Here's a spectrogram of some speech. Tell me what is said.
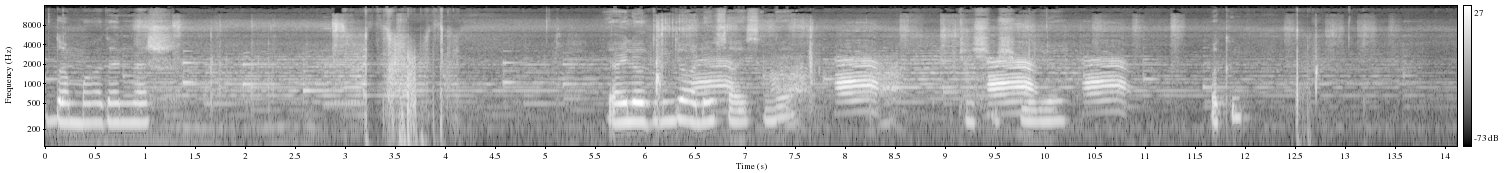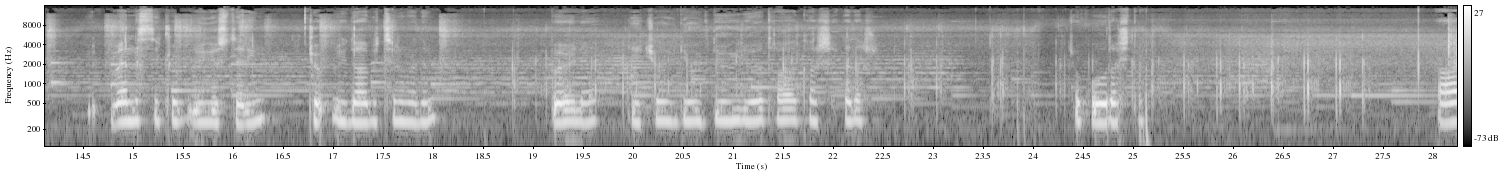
Burada madenler. Yayla öldürünce alev sayesinde pişmiş veriyor. Bakın. Ben size köprüyü göstereyim. Köprüyü daha bitirmedim. Böyle geçiyor gidiyor gidiyor gidiyor ta karşıya kadar. Çok uğraştım. Aa.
